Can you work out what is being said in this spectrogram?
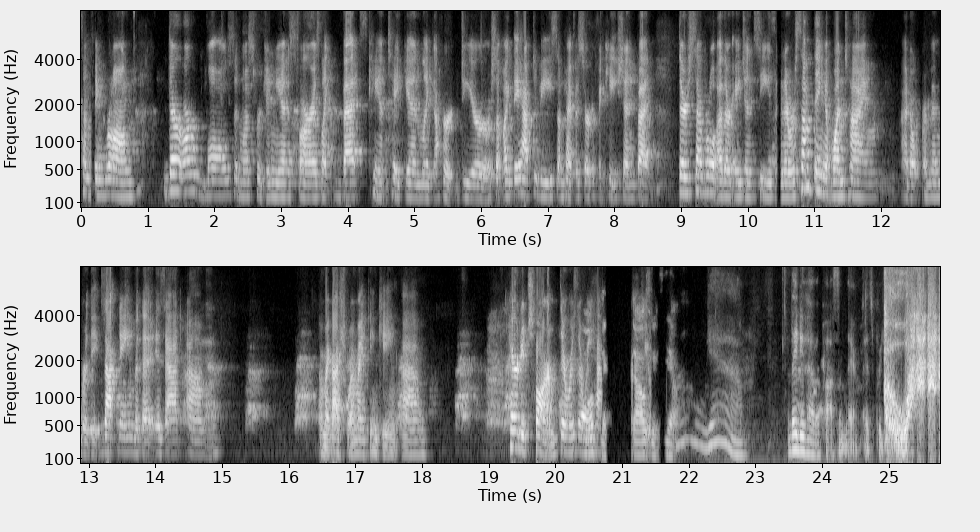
something wrong. There are laws in West Virginia as far as like vets can't take in like a hurt deer or something. Like they have to be some type of certification. But there's several other agencies, and there was something at one time. I don't remember the exact name, but that is at. Um, oh my gosh, what am I thinking? Um, Heritage Farm. There was a Oh, rehab. okay. Was yeah. oh yeah, they do have a possum there. It's pretty. Oh, They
